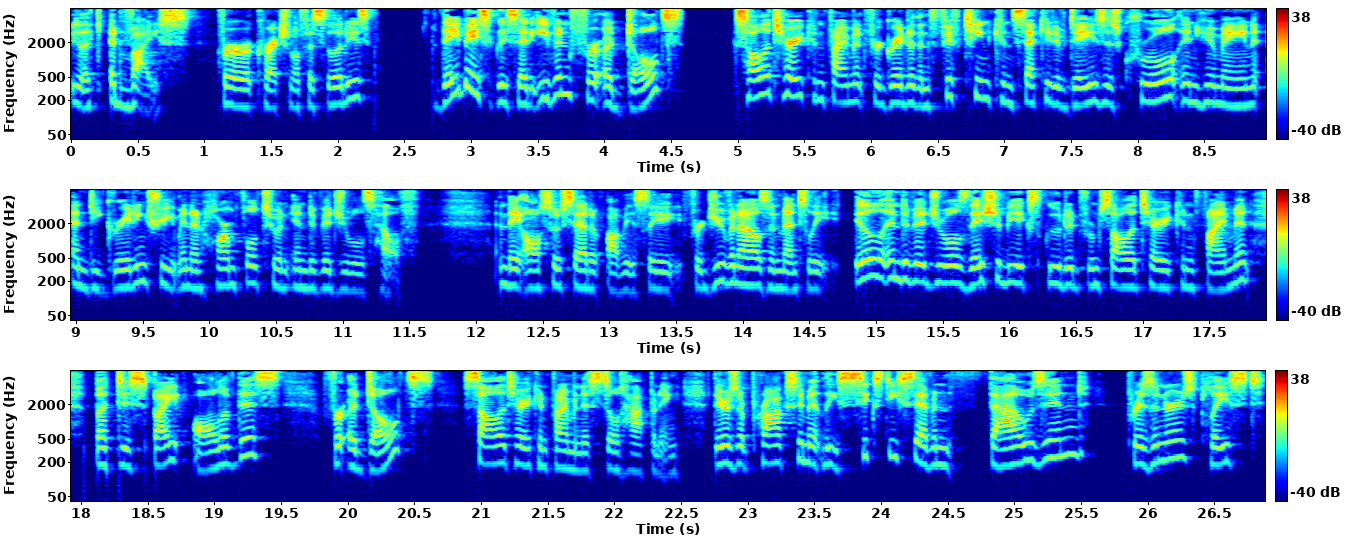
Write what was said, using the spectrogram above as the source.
like advice for correctional facilities. They basically said even for adults, solitary confinement for greater than 15 consecutive days is cruel, inhumane, and degrading treatment and harmful to an individual's health. And they also said, obviously, for juveniles and mentally ill individuals, they should be excluded from solitary confinement. But despite all of this, for adults, solitary confinement is still happening. There's approximately 67,000 prisoners placed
